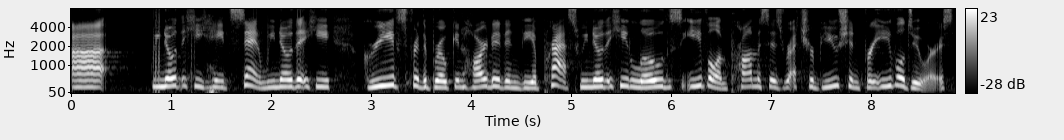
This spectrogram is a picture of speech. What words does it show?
Uh, we know that he hates sin. We know that he grieves for the brokenhearted and the oppressed. We know that he loathes evil and promises retribution for evildoers.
